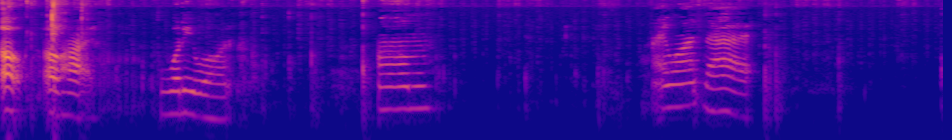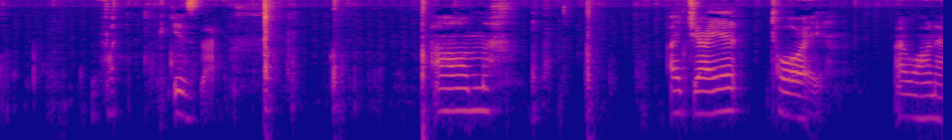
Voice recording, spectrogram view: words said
Oh, oh, hi. What do you want? Um, I want that. What is that? Um, a giant toy. I want it.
